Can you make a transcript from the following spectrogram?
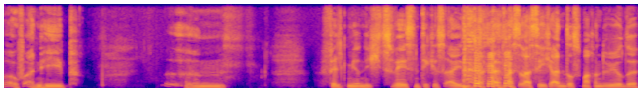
auf Anhieb ähm, fällt mir nichts Wesentliches ein, was, was ich anders machen würde.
